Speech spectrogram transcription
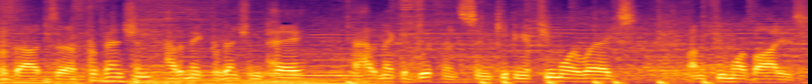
about uh, prevention, how to make prevention pay, and how to make a difference in keeping a few more legs on a few more bodies.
